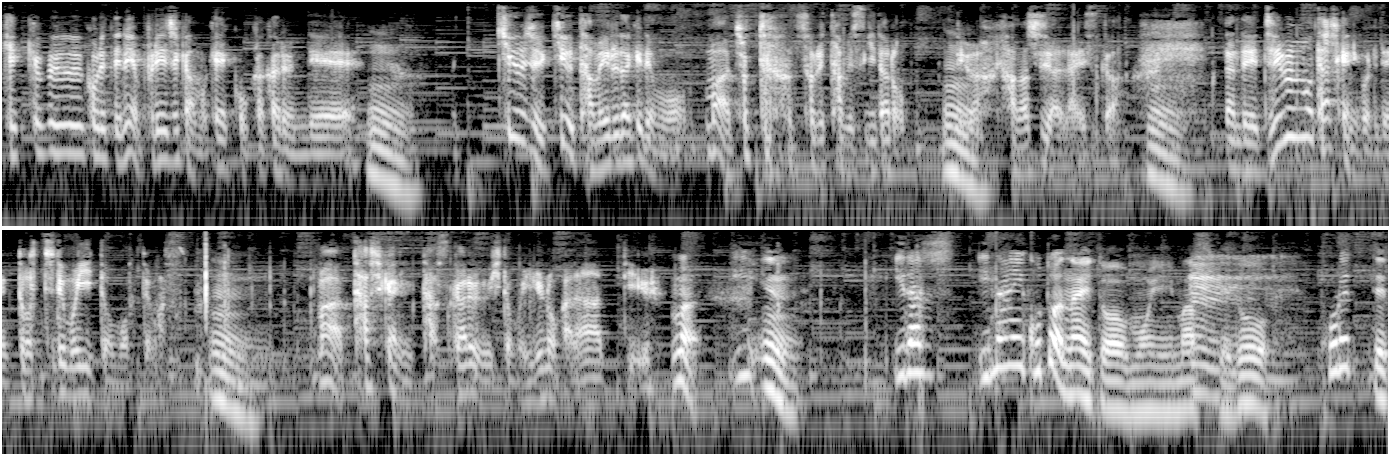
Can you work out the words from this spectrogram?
結局これってねプレイ時間も結構かかるんでうん。99貯めるだけでもまあちょっとそれ貯めすぎだろうん。っていう話じゃないですか、うん。なんで自分も確かにこれねどっちでもいいと思ってます、うん。まあ確かに助かる人もいるのかなっていうまあ、いうん。いらし、いないことはないとは思いますけど、うんこれって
